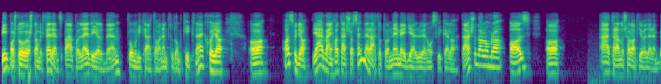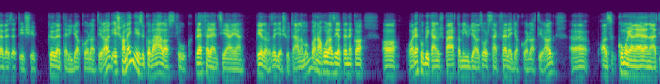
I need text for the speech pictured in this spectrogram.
Itt most olvastam, hogy Ferenc pápa levélben kommunikálta, nem tudom kiknek, hogy a, a, az, hogy a járvány hatása szemmel láthatóan nem egyenlően oszlik el a társadalomra, az a általános alapjövedelem bevezetését követeli gyakorlatilag, és ha megnézzük a választók preferenciáját, például az Egyesült Államokban, ahol azért ennek a, a, a republikánus párt, ami ugye az ország fele gyakorlatilag, az komolyan ellenállt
